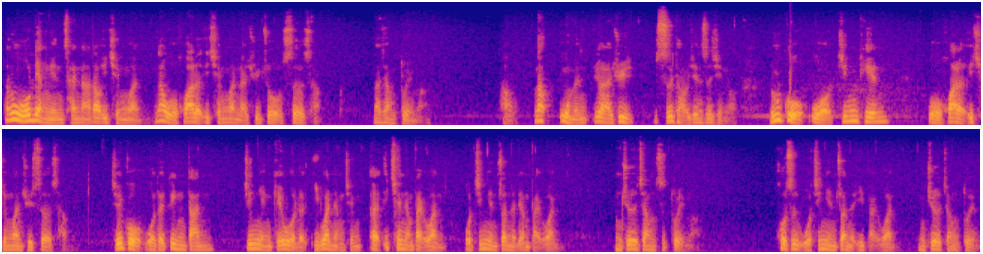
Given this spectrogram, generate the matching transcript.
那如果我两年才拿到一千万，那我花了一千万来去做设厂，那这样对吗？好，那我们又来去思考一件事情哦。如果我今天我花了一千万去设厂，结果我的订单今年给我的一万两千呃一千两百万，我今年赚了两百万，你觉得这样子对吗？或是我今年赚了一百万，你觉得这样对吗？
